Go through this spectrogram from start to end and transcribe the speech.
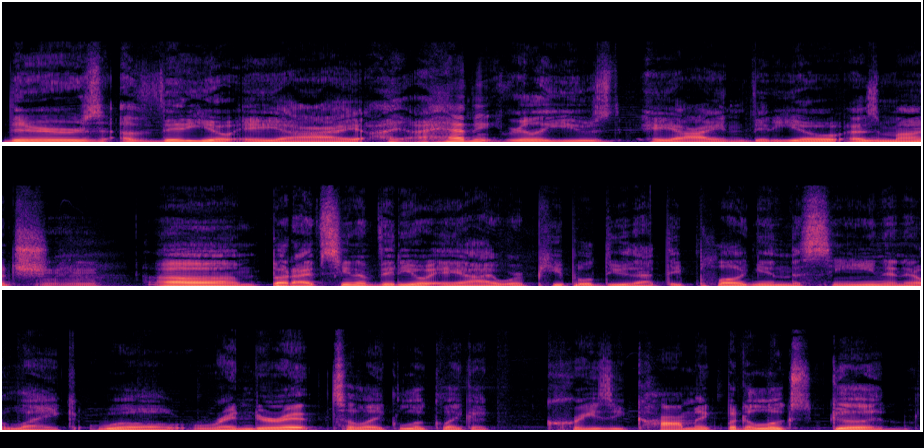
there's a video AI. I, I haven't really used AI in video as much, Mm-hmm. um, but I've seen a video AI where people do that. They plug in the scene and it like will render it to like look like a crazy comic, but it looks good.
